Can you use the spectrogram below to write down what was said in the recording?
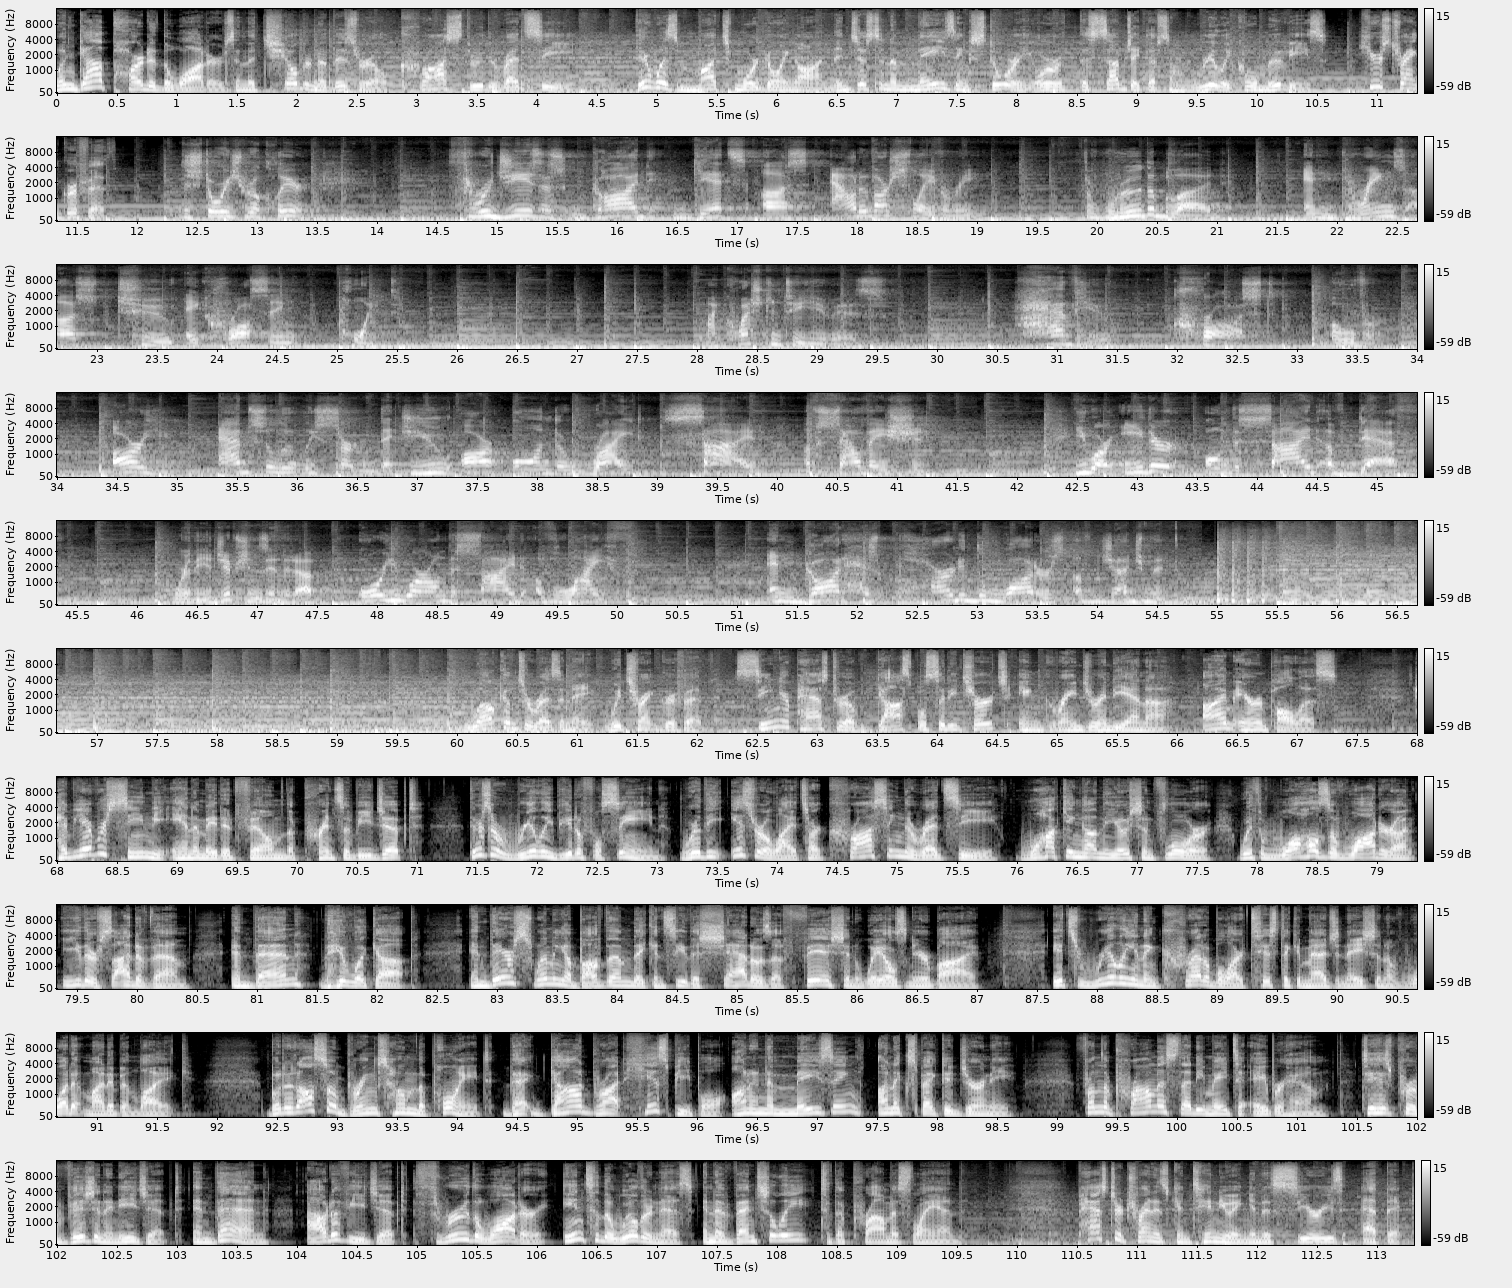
When God parted the waters and the children of Israel crossed through the Red Sea, there was much more going on than just an amazing story or the subject of some really cool movies. Here's Trent Griffith. The story's real clear. Through Jesus, God gets us out of our slavery through the blood and brings us to a crossing point. My question to you is Have you crossed over? Are you absolutely certain that you are on the right side of salvation? You are either on the side of death, where the Egyptians ended up, or you are on the side of life. And God has parted the waters of judgment. Welcome to Resonate with Trent Griffith, Senior Pastor of Gospel City Church in Granger, Indiana. I'm Aaron Paulus. Have you ever seen the animated film The Prince of Egypt? There's a really beautiful scene where the Israelites are crossing the Red Sea, walking on the ocean floor with walls of water on either side of them, and then they look up. And there, swimming above them, they can see the shadows of fish and whales nearby. It's really an incredible artistic imagination of what it might have been like. But it also brings home the point that God brought His people on an amazing, unexpected journey. From the promise that He made to Abraham, to His provision in Egypt, and then out of Egypt, through the water, into the wilderness, and eventually to the promised land. Pastor Trent is continuing in his series Epic,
